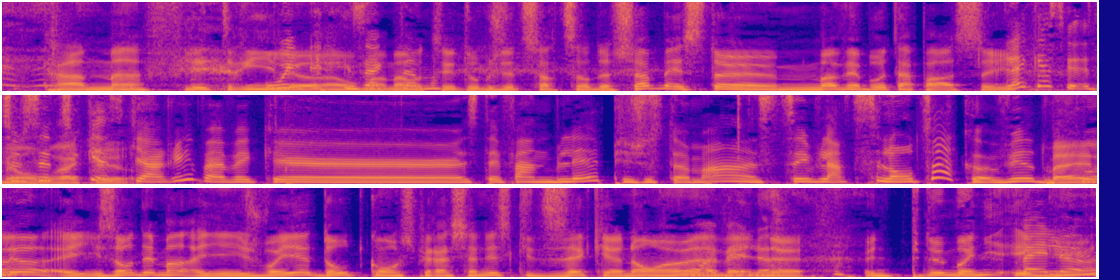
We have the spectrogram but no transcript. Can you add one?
grandement flétri Oui, là, au moment où tu es obligé de sortir de ça. Mais c'est un mauvais bout à passer. Là, qu'est-ce que, tu sais-tu qu'est-ce que- qui arrive avec euh, Stéphane Blais puis justement Steve Lartis? L'ont-tu à COVID ou Ben pas? là, ils ont déman- je voyais d'autres conspirationnistes qui disaient que non, un Ouais, avait ben une, une pneumonie ben aiguë. là,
